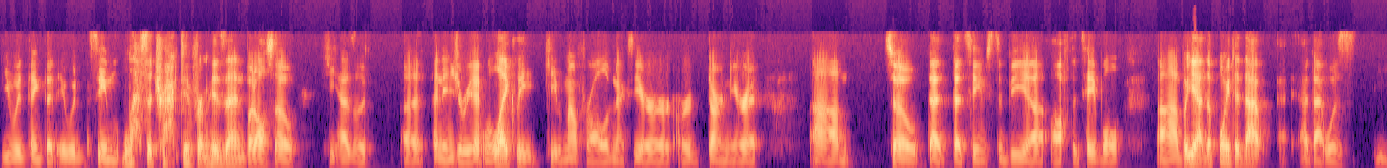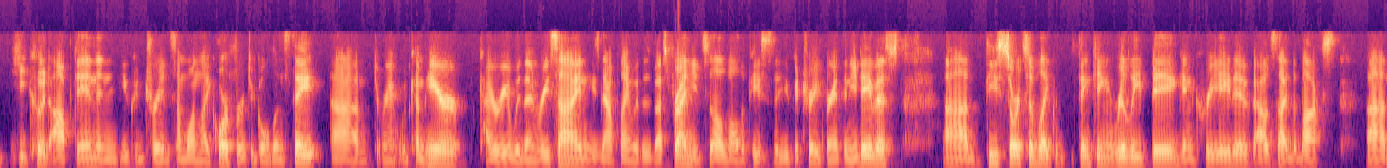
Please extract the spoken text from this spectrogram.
you would think that it would seem less attractive from his end, but also he has a, a an injury that will likely keep him out for all of next year or, or darn near it. Um, so that that seems to be uh, off the table. Uh, but yeah, the point of that that was he could opt in and you could trade someone like Horford to Golden State. Um, Durant would come here. Kyrie would then resign. He's now playing with his best friend. You'd still have all the pieces that you could trade for Anthony Davis. Um, these sorts of like thinking really big and creative outside the box uh,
